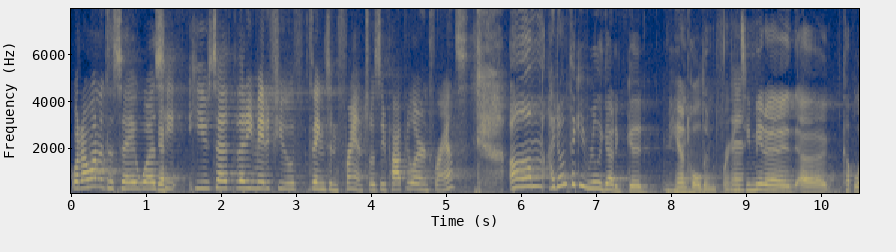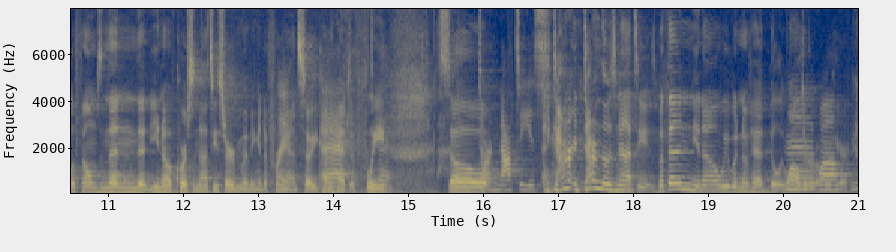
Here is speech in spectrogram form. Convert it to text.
what I wanted to say was Yeah. he, he said that he made a few things in France. Was he popular in France? Um, I don't think he really got a good handhold in France. Eh. He made a, a couple of films, and then, the, you know, of course, the Nazis started moving into France, so he kind of Eh. had to flee. Eh. So Darn Nazis. darn, darn those Nazis! But then, you know, we wouldn't have had Billy Wilder Eh, over here.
